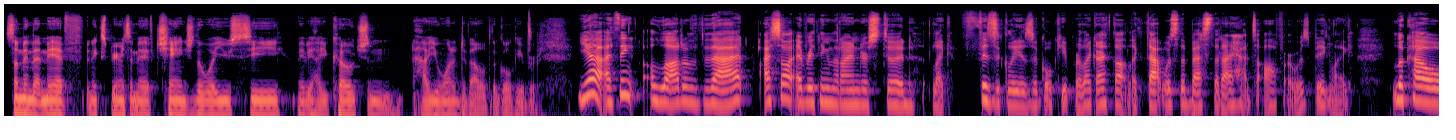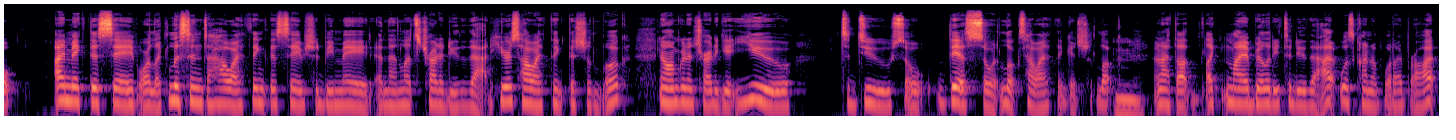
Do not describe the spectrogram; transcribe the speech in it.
something that may have an experience that may have changed the way you see maybe how you coach and how you want to develop the goalkeeper. Yeah, I think a lot of that, I saw everything that I understood like physically as a goalkeeper. Like I thought like that was the best that I had to offer was being like, look how I make this save or like listen to how I think this save should be made and then let's try to do that. Here's how I think this should look. Now I'm going to try to get you to do so this so it looks how I think it should look. Mm. And I thought like my ability to do that was kind of what I brought.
